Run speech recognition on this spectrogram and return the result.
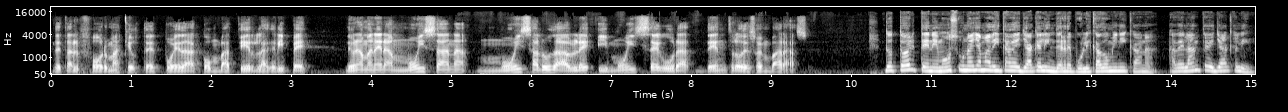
de tal forma que usted pueda combatir la gripe de una manera muy sana, muy saludable y muy segura dentro de su embarazo. Doctor, tenemos una llamadita de Jacqueline de República Dominicana. Adelante, Jacqueline.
